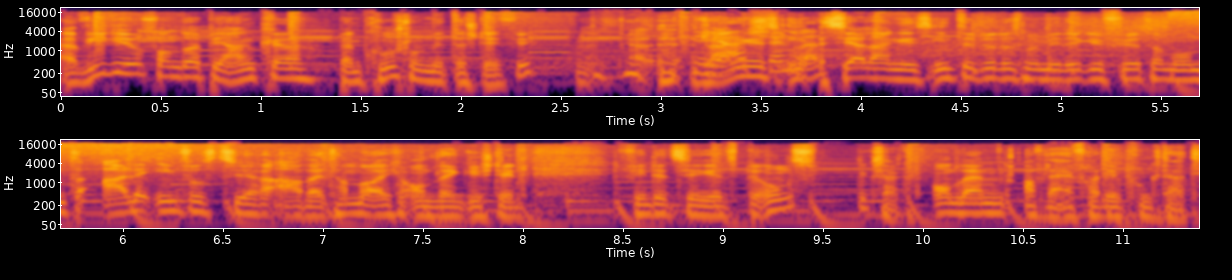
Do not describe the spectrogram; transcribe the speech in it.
Ein Video von der Bianca beim Kuscheln mit der Steffi. Äh, Ja, langes, war's. sehr langes Interview, das wir mit ihr geführt haben und alle Infos zu ihrer Arbeit haben wir euch online gestellt. Findet ihr jetzt bei uns, wie gesagt, online auf liveradio.at.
